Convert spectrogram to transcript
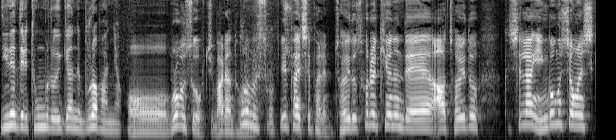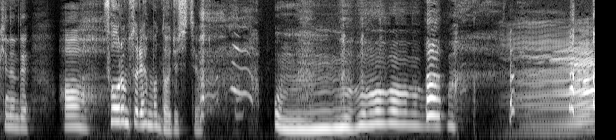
니네들이 동물 의견을 물어봤냐고. 어 물어볼 수가 없지 말이 안 통하. 물어볼 수가 없지. 1878님 저희도 소를 키우는데 아 저희도 그 신랑이 인공수정을 시키는데 아 소름 소리 한번더 주시죠. 음.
